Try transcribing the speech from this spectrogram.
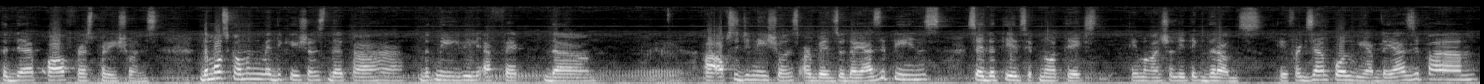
the depth of respirations. The most common medications that uh, that may really affect the uh, oxygenations are benzodiazepines, sedatives, hypnotics, okay, mga anxiolytic drugs. Okay, for example, we have diazepam,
